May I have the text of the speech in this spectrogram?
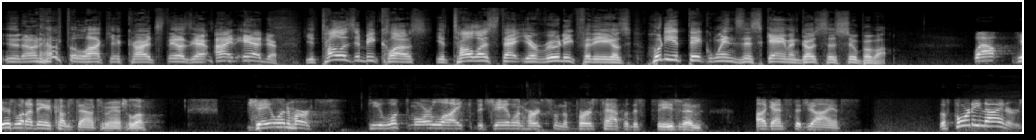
You don't have to lock your car at Steelers game. All right, Andrew, you told us it'd be close. You told us that you're rooting for the Eagles. Who do you think wins this game and goes to the Super Bowl? Well, here's what I think it comes down to, Angelo. Jalen Hurts. He looked more like the Jalen Hurts from the first half of the season against the Giants. The 49ers,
